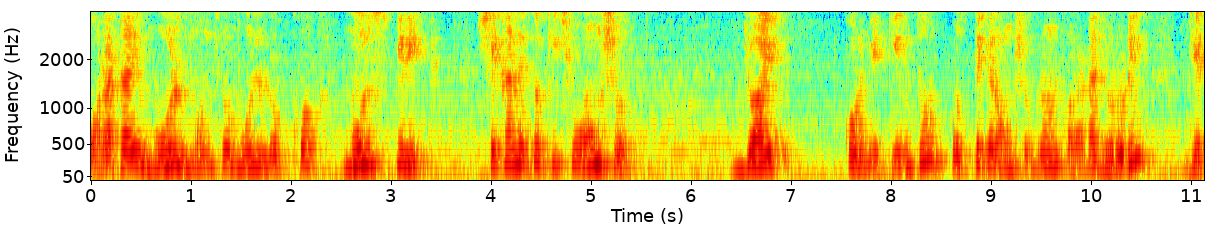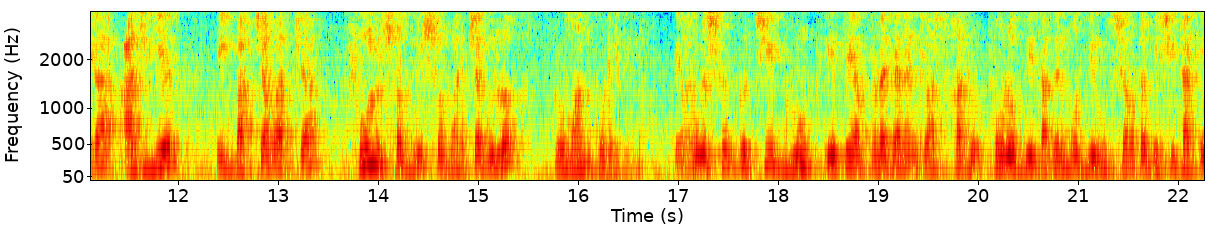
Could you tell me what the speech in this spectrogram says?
করাটাই মূল মন্ত্র, মূল লক্ষ্য, মূল স্পিরিট সেখানে তো কিছু অংশ জয় করবে, কিন্তু প্রত্যেকের অংশগ্রহণ করাটা জরুরি, যেটা আজকের এই বাচ্চা বাচ্চা ফুল সদৃশ্য বাচ্চাগুলো প্রমাণ করে দিল। পুরস্কার করছি গ্রুপ এতে আপনারা জানেন ক্লাস ফোর অবধি তাদের মধ্যে উৎসাহটা বেশি থাকে,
